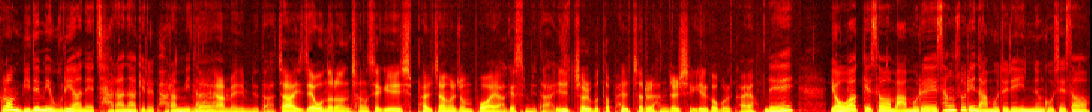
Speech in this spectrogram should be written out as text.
그런 믿음이 우리 안에 자라나기를 바랍니다. 네, 아멘입니다. 자, 이제 오늘은 창세기 18장을 좀 보아야 하겠습니다. 1절부터 8절을 한 절씩 읽어 볼까요? 네. 여호와께서 마물의 상수리 나무들이 있는 곳에서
